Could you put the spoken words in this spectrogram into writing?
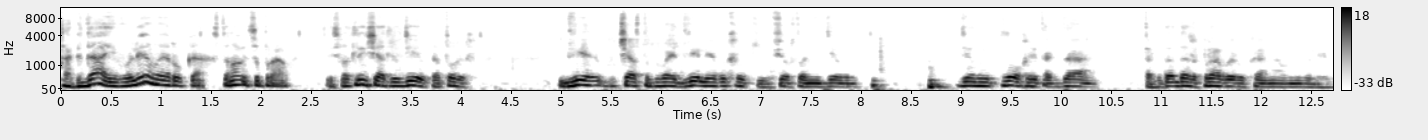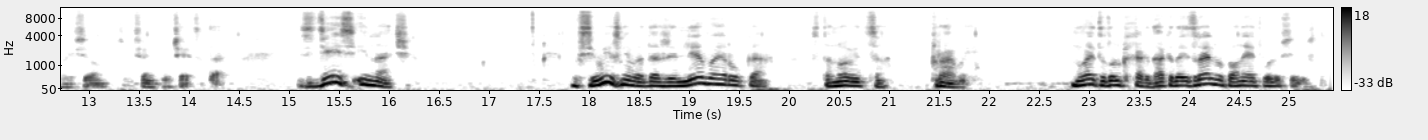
тогда его левая рука становится правой. То есть в отличие от людей, у которых две, часто бывает две левых руки, все, что они делают, делают плохо, и тогда, тогда даже правая рука, она у него левая, все, все не получается так. Здесь иначе. У Всевышнего даже левая рука становится правой. Но это только когда? Когда Израиль выполняет волю Всевышнего.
